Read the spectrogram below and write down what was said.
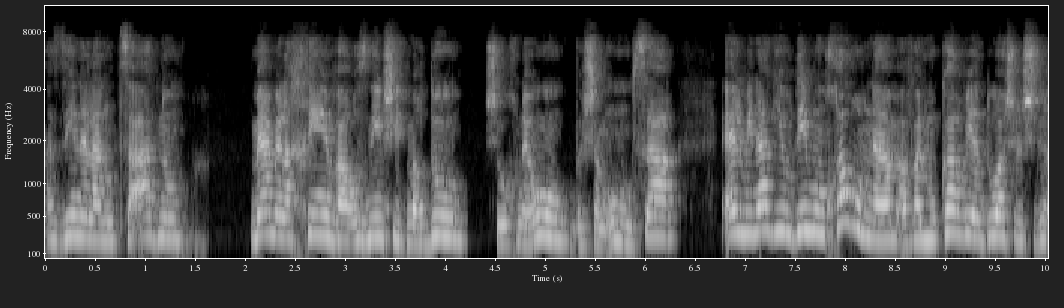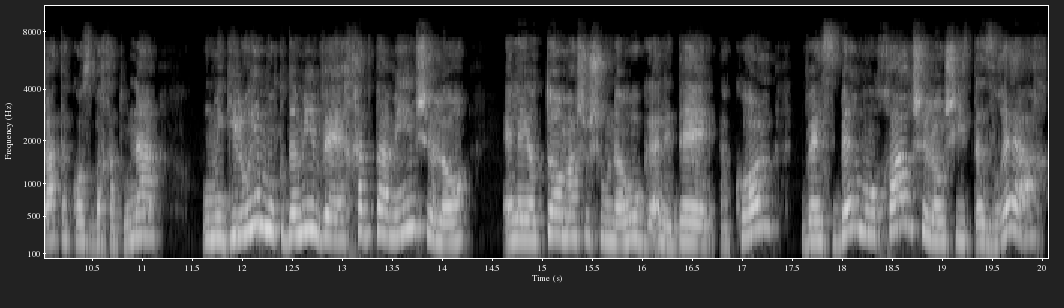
אז הנה לנו, צעדנו מהמלכים והרוזנים שהתמרדו, שהוכנעו ושמעו מוסר, אל מנהג יהודי מאוחר אמנם, אבל מוכר וידוע של שבירת הכוס בחתונה, ומגילויים מוקדמים וחד פעמיים שלו, אל היותו משהו שהוא נהוג על ידי הכל, והסבר מאוחר שלו שהתאזרח,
